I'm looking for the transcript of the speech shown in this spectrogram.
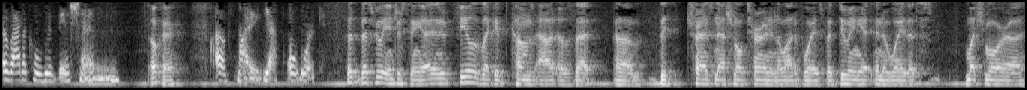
a radical revision Okay. Of my yeah old work. That, that's really interesting, and it feels like it comes out of that um, the transnational turn in a lot of ways, but doing it in a way that's much more uh,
